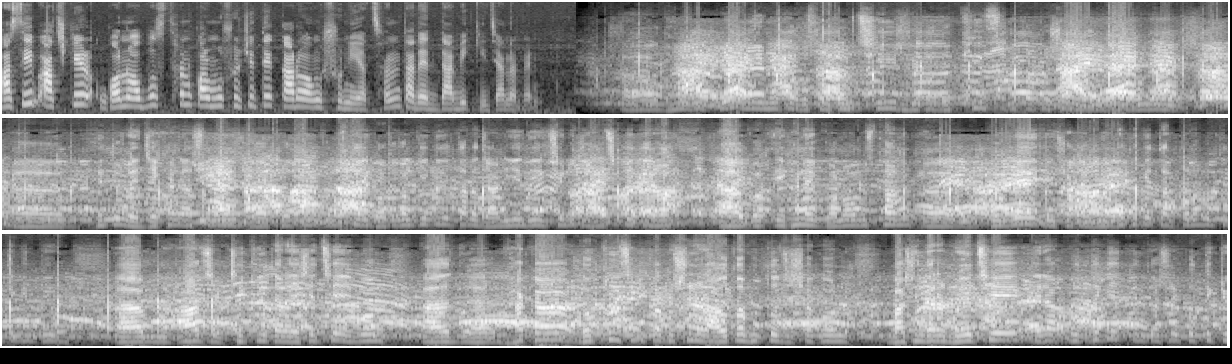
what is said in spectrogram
হাসিব, আজকের গণ অবস্থান কর্মসূচিতে কারও অংশ নিয়েছেন, তাদের দাবি কি জানাবেন? অবস্থান করছি ভেতরে যেখানে আসলে প্রথম অবস্থায় গতকালকে কিন্তু তারা জানিয়ে দিয়েছিল যে আজকে তারা এখানে গণ অবস্থান করবে সকাল নয়টা থেকে, তার পরবর্তীতে কিন্তু আজ ঠিকই তারা এসেছে এবং ঢাকা দক্ষিণ সিটি কর্পোরেশনের আওতাভুক্ত যে সকল বাসিন্দারা রয়েছে, এরা প্রত্যেকেই কিন্তু আসলে প্রত্যেকটি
